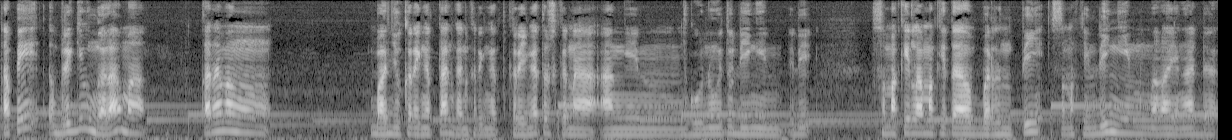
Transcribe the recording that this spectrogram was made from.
tapi break juga nggak lama. Karena emang baju keringetan kan keringet keringet terus kena angin gunung itu dingin. Jadi semakin lama kita berhenti semakin dingin malah yang ada.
